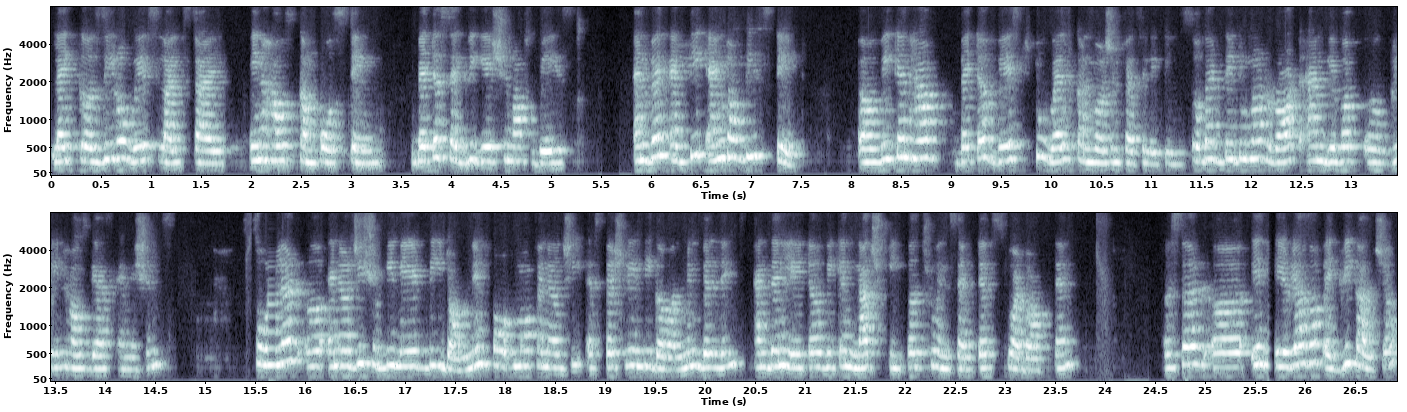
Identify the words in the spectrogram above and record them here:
like a zero waste lifestyle, in-house composting, better segregation of waste. And when at the end of the state, uh, we can have better waste to wealth conversion facilities so that they do not rot and give up uh, greenhouse gas emissions. Solar uh, energy should be made the dominant form of energy, especially in the government buildings. And then later we can nudge people through incentives to adopt them. Uh, sir, uh, in areas of agriculture,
